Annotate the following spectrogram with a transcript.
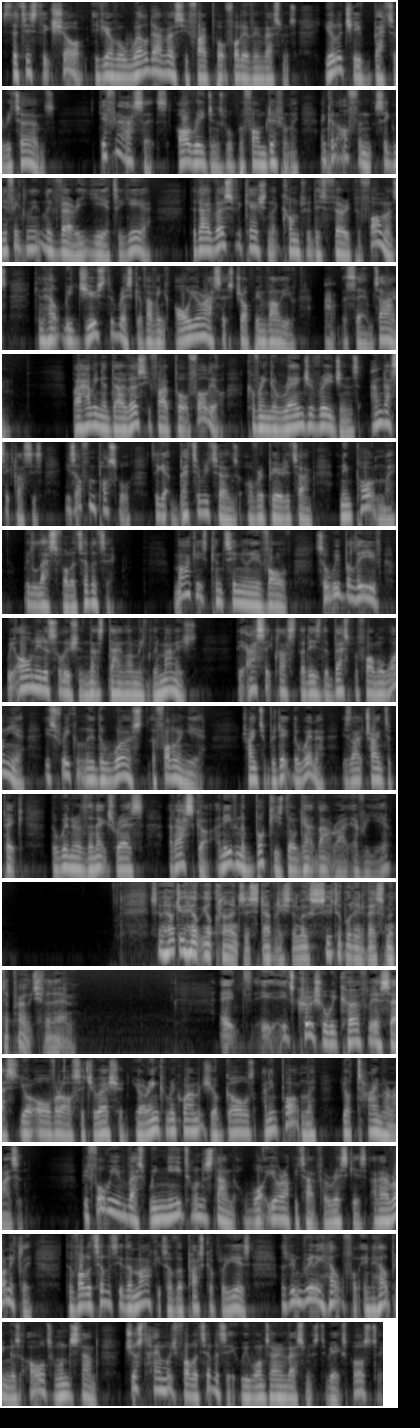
Statistics show if you have a well diversified portfolio of investments, you'll achieve better returns. Different assets or regions will perform differently and can often significantly vary year to year. The diversification that comes with this very performance can help reduce the risk of having all your assets drop in value at the same time. By having a diversified portfolio covering a range of regions and asset classes, it's often possible to get better returns over a period of time and, importantly, with less volatility. Markets continually evolve, so we believe we all need a solution that's dynamically managed. The asset class that is the best performer one year is frequently the worst the following year. Trying to predict the winner is like trying to pick the winner of the next race at Ascot, and even the bookies don't get that right every year. So, how do you help your clients establish the most suitable investment approach for them? It, it's crucial we carefully assess your overall situation, your income requirements, your goals, and importantly, your time horizon. Before we invest, we need to understand what your appetite for risk is, and ironically, the volatility of the markets over the past couple of years has been really helpful in helping us all to understand just how much volatility we want our investments to be exposed to.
